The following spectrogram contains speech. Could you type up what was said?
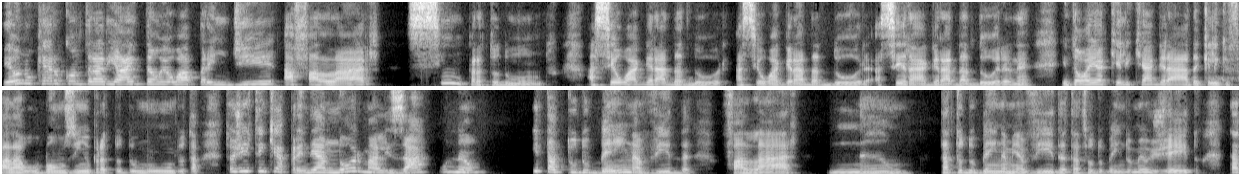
eu não quero contrariar, então eu aprendi a falar sim para todo mundo, a ser o agradador, a ser o agradadora, a ser a agradadora, né? Então aí é aquele que agrada, aquele que fala o bonzinho para todo mundo, tá? Então a gente tem que aprender a normalizar o não. E tá tudo bem na vida falar não. Tá tudo bem na minha vida, tá tudo bem do meu jeito, tá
